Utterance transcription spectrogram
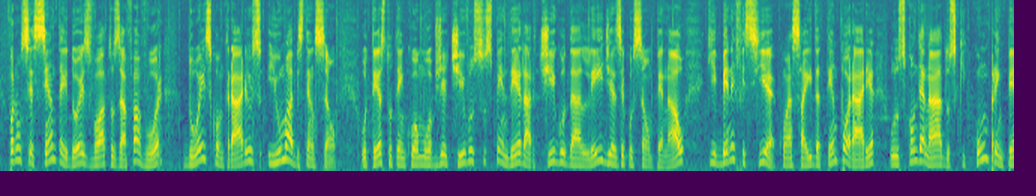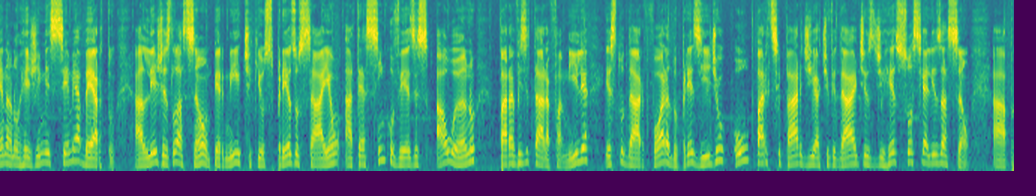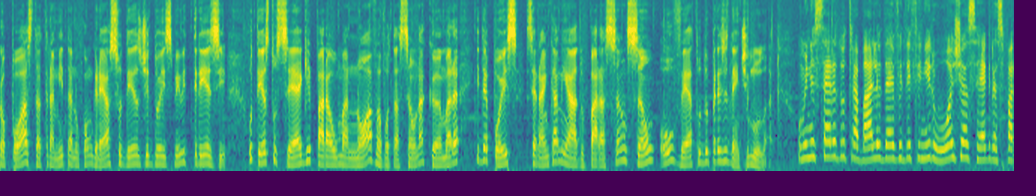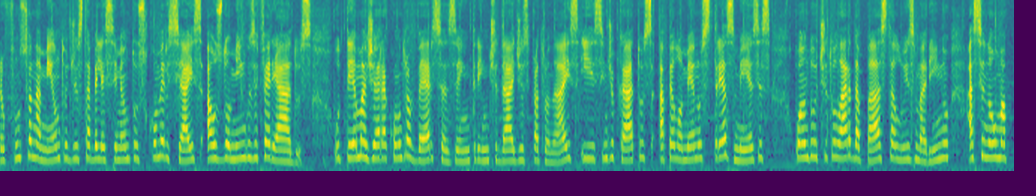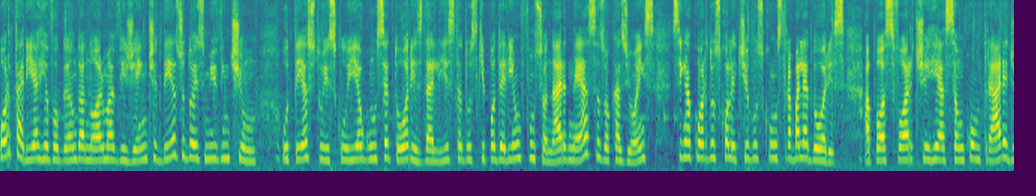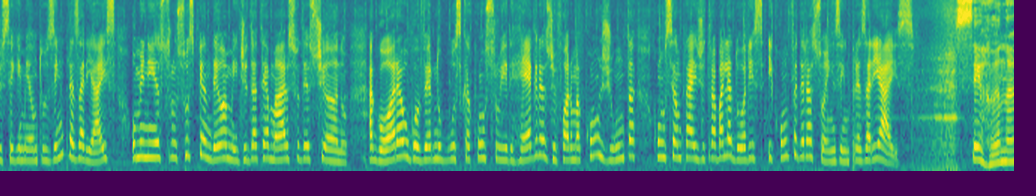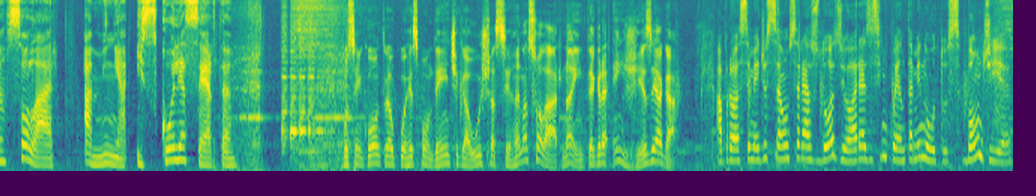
foram 62 votos a favor, dois contrários e uma abstenção. O texto tem como objetivo suspender artigo da Lei de Execução Penal que beneficia com a saída temporária os condenados que cumprem pena no regime semiaberto. A legislação permite que os presos saiam até cinco vezes ao ano para visitar a família, estudar fora do presídio ou participar de atividades de ressocialização. A proposta tramita no Congresso desde 2013. O texto segue para uma nova votação na Câmara e depois será encaminhado para sanção ou veto do presidente Lula. O Ministério do Trabalho deve definir hoje as regras para o funcionamento de estabelecimentos comerciais aos domingos e feriados. O tema gera controvérsias entre entidades patronais e sindicatos há pelo menos três meses, quando o titular da pasta, Luiz Marinho, assinou uma portaria revogando a norma vigente desde 2021. O texto excluía alguns setores da lista dos que poderiam funcionar nessas ocasiões sem acordos coletivos com os trabalhadores. Após forte reação contrária de segmentos empresariais, o ministro suspendeu a medida até março deste ano. Agora, o governo busca construir regras de forma conjunta com centrais de trabalhadores e confederações empresariais. Serrana Solar, a minha escolha certa. Você encontra o correspondente gaúcha Serrana Solar na íntegra em GZH. A próxima edição será às 12 horas e 50 minutos. Bom dia.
